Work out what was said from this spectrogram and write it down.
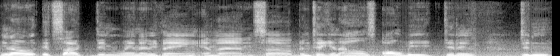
you know it sucked. Didn't win anything, and then so been taking L's all week. Didn't didn't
